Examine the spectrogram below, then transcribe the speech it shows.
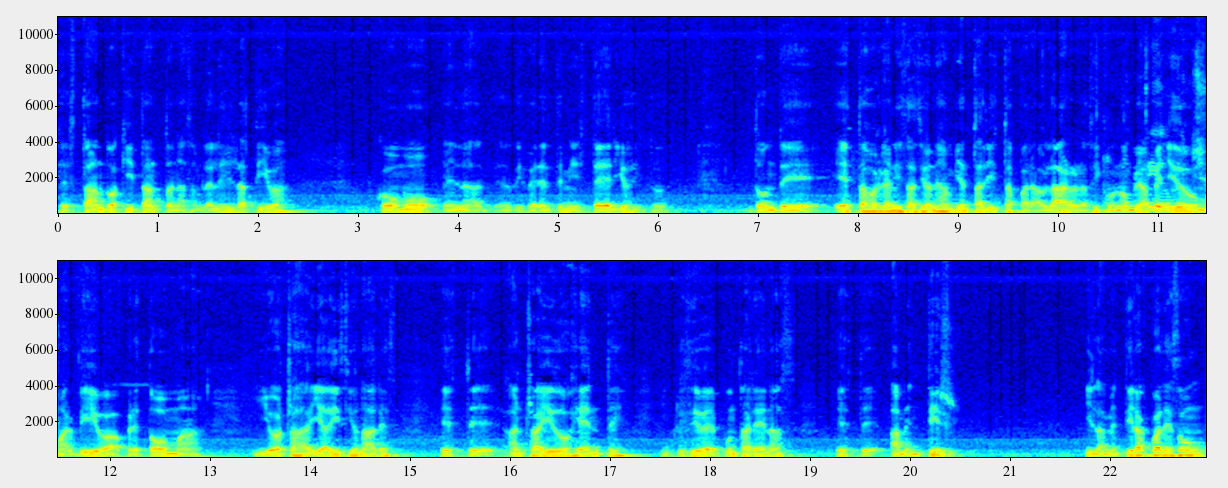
gestando aquí, tanto en la Asamblea Legislativa como en, la- en los diferentes ministerios y todo, donde estas organizaciones ambientalistas, para hablar así con nombre y apellido, mucho. Marviva, Pretoma y otras ahí adicionales, este, han traído gente, inclusive de Punta Arenas, este, a mentir. ¿Y las mentiras cuáles son?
